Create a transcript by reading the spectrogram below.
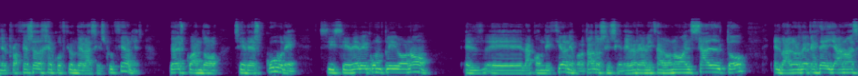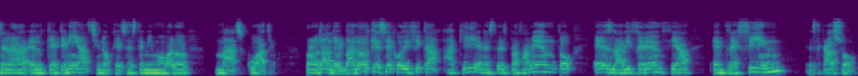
el proceso de ejecución de las instrucciones. Entonces, cuando se descubre si se debe cumplir o no eh, la condición y, por lo tanto, si se debe realizar o no el salto, el valor de PC ya no es el, que tenía, sino que es este mismo valor más 4. Por lo tanto, el valor que se codifica aquí en este desplazamiento es la diferencia entre fin, en este caso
